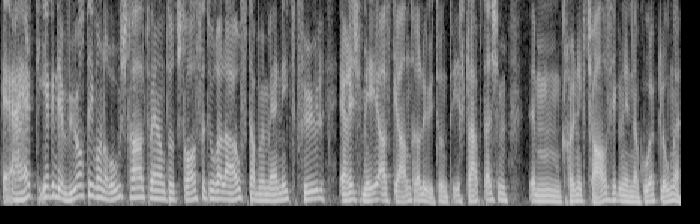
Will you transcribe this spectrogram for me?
er hat irgendeine Würde, die er ausstrahlt, wenn er durch die Straße durchläuft, aber man hat nicht das Gefühl, er ist mehr als die anderen Leute. Und ich glaube, das ist dem, dem König Charles irgendwie noch gut gelungen.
